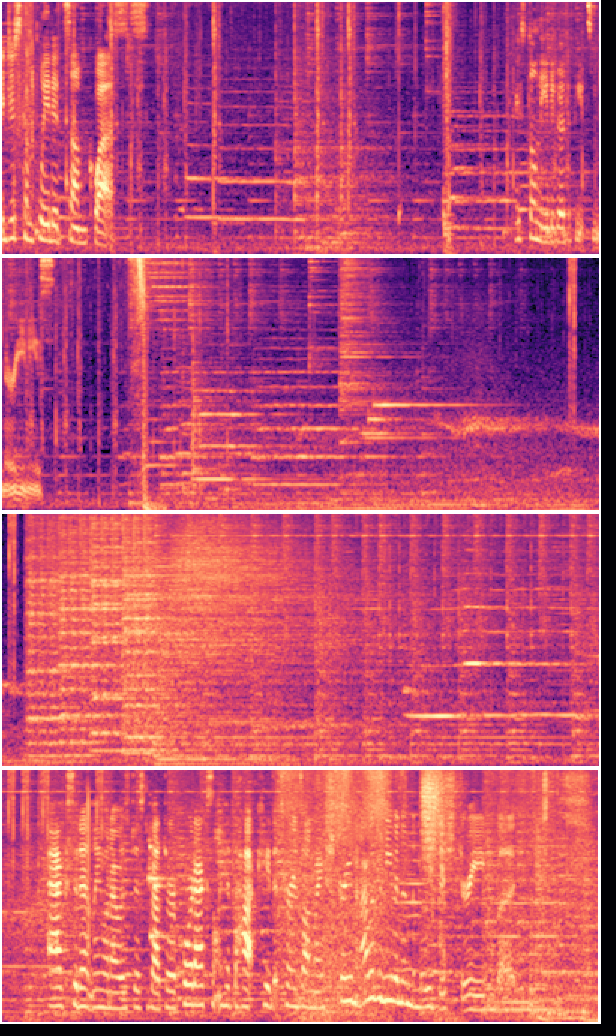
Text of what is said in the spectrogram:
We just completed some quests. I still need to go defeat some Narinis. Accidentally, when I was just about to record, accidentally hit the hotkey that turns on my stream, and I wasn't even in the mood to stream, but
